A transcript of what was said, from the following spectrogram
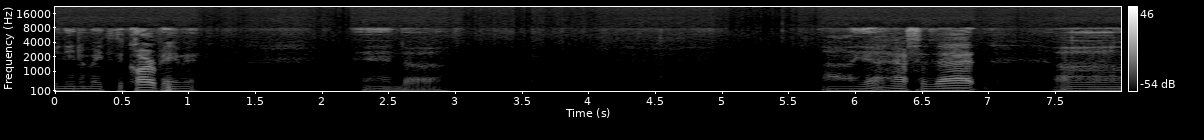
You need to make the car payment. And, uh, uh, yeah, after that, um,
